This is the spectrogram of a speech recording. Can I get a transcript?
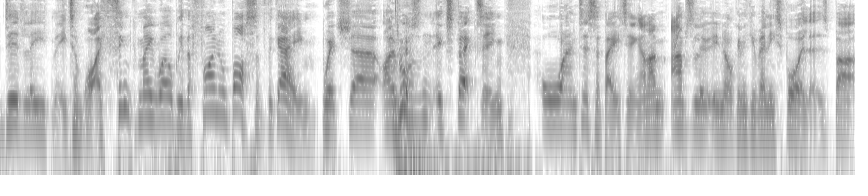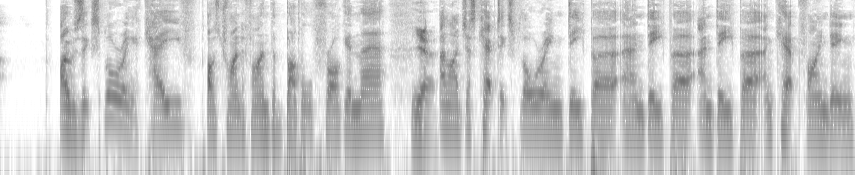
did lead me to what I think may well be the final boss of the game, which uh, I wasn't expecting or anticipating, and I'm absolutely not going to give any spoilers, but I was exploring a cave. I was trying to find the bubble frog in there. Yeah. And I just kept exploring deeper and deeper and deeper and kept finding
